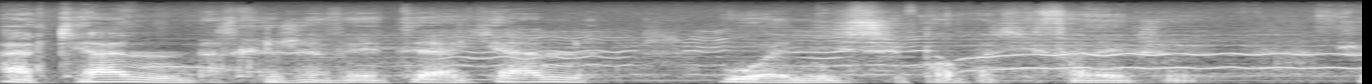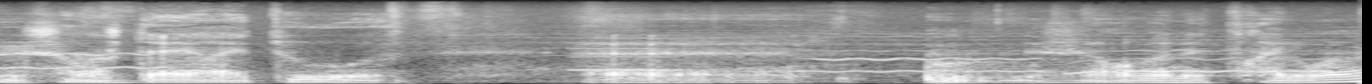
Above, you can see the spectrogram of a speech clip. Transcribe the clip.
à, à Cannes, parce que j'avais été à Cannes ou à Nice, je sais pas, parce qu'il fallait que je, change d'air et tout. Euh, je revenais très loin.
